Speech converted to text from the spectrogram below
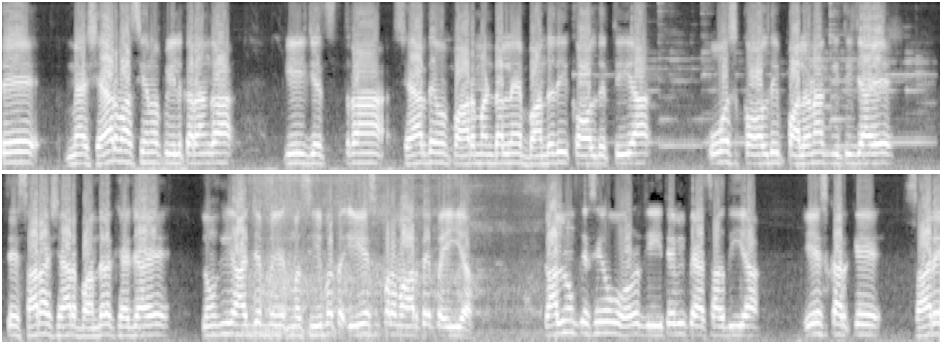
ਤੇ ਮੈਂ ਸ਼ਹਿਰ ਵਾਸੀਆਂ ਨੂੰ ਅਪੀਲ ਕਰਾਂਗਾ ਕਿ ਜਿਸ ਤਰ੍ਹਾਂ ਸ਼ਹਿਰ ਦੇ ਵਪਾਰ ਮੰਡਲ ਨੇ ਬੰਦ ਦੀ ਕਾਲ ਦਿੱਤੀ ਆ, ਉਸ ਕਾਲ ਦੀ ਪਾਲਣਾ ਕੀਤੀ ਜਾਏ ਤੇ ਸਾਰਾ ਸ਼ਹਿਰ ਬੰਦ ਰੱਖਿਆ ਜਾਏ, ਕਿਉਂਕਿ ਅੱਜ ਮੁਸੀਬਤ ਇਸ ਪਰਿਵਾਰ ਤੇ ਪਈ ਆ। ਕੱਲ ਨੂੰ ਕਿਸੇ ਹੋਰ ਜੀ ਤੇ ਵੀ ਪੈ ਸਕਦੀ ਆ। ਇਸ ਕਰਕੇ ਸਾਰੇ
